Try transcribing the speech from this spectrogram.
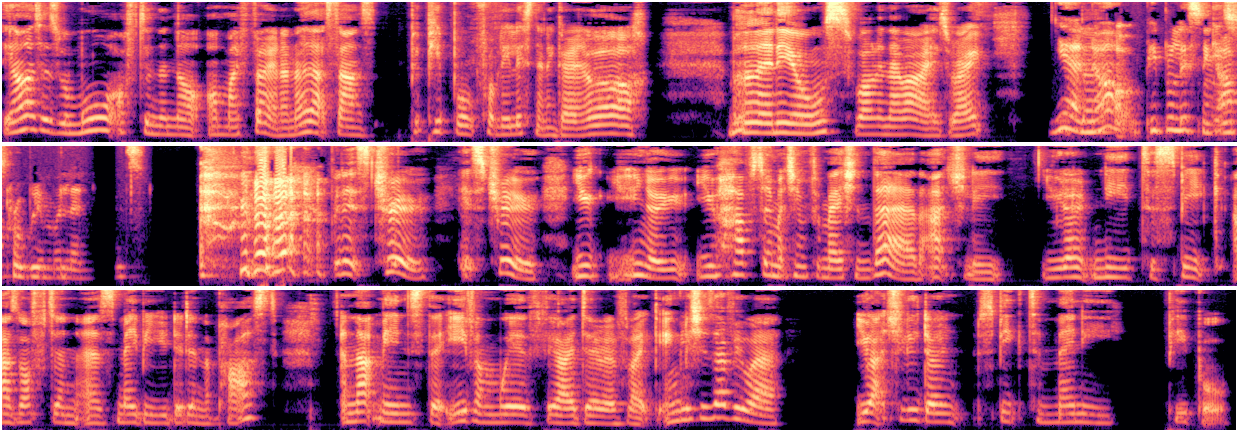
the answers were more often than not on my phone. I know that sounds, people probably listening and going, oh, millennials, rolling their eyes, right? Yeah, But no, people listening are probably millennials. but it's true. It's true. You you know you have so much information there that actually you don't need to speak as often as maybe you did in the past, and that means that even with the idea of like English is everywhere, you actually don't speak to many people.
